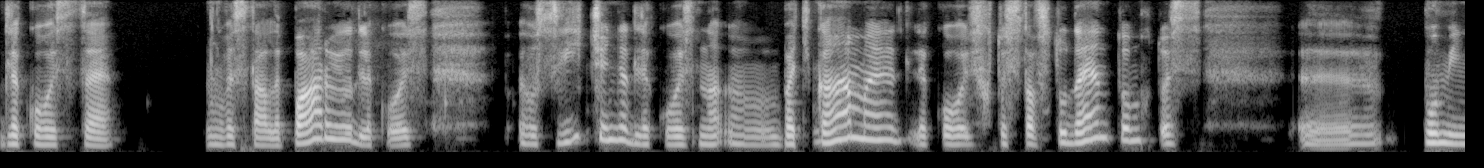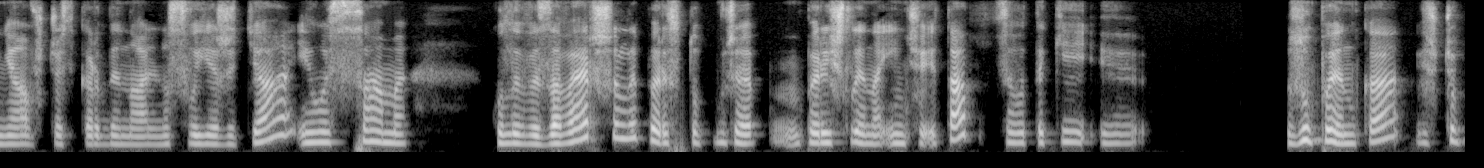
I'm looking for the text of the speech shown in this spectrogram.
Для когось це ви стали парою, для когось освідчення, для когось батьками, для когось хтось став студентом, хтось е, поміняв щось кардинально своє життя. І ось саме коли ви завершили, переступ, вже перейшли на інший етап, це от такий е, зупинка, щоб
